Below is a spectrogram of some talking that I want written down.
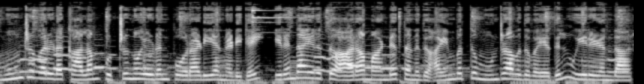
மூன்று வருட காலம் புற்றுநோயுடன் போராடிய நடிகை இரண்டாயிரத்து ஆறாம் ஆண்டு தனது ஐம்பத்து மூன்றாவது வயதில் உயிரிழந்தார்.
